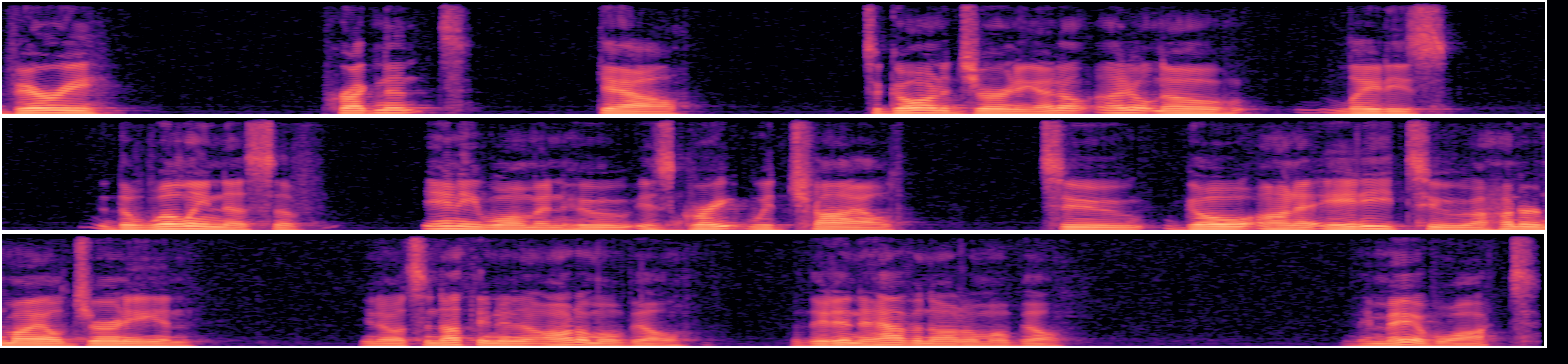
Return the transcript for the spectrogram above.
very pregnant gal to go on a journey. I don't, I don't know, ladies, the willingness of any woman who is great with child to go on an 80 to 100 mile journey and you know it's nothing in an automobile but they didn't have an automobile. They may have walked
